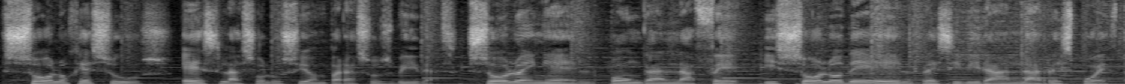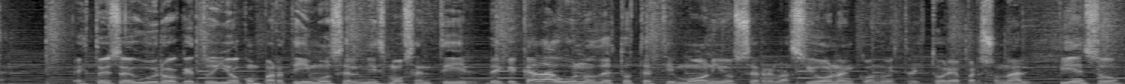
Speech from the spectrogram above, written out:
solo Jesús es la solución para sus vidas. Solo en Él pongan la fe y solo de Él recibirán la respuesta. Estoy seguro que tú y yo compartimos el mismo sentir de que cada uno de estos testimonios se relacionan con nuestra historia personal. Pienso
